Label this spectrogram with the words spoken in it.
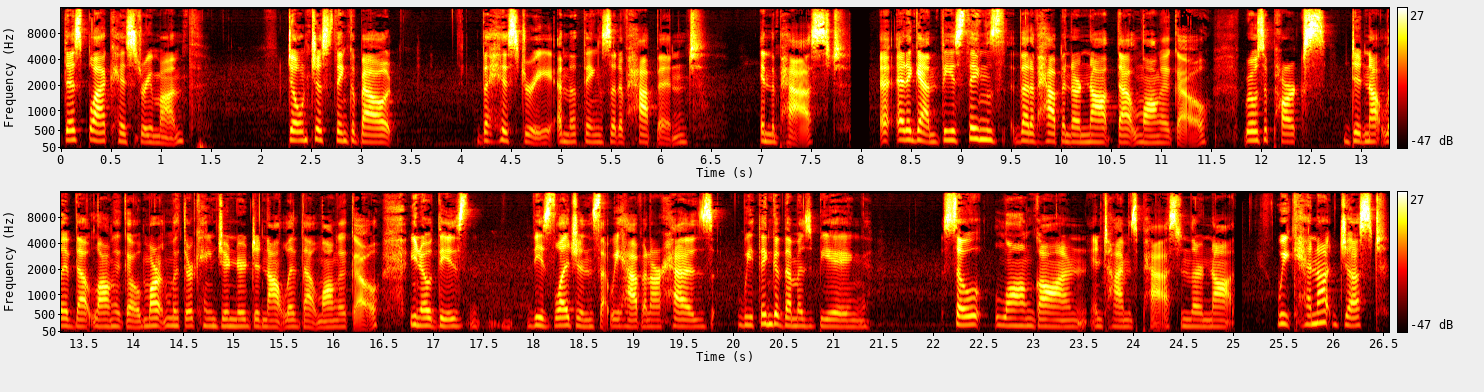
this Black History Month, don't just think about the history and the things that have happened in the past. And again, these things that have happened are not that long ago. Rosa Parks did not live that long ago. Martin Luther King Jr. did not live that long ago. You know, these these legends that we have in our heads, we think of them as being so long gone in times past and they're not. We cannot just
